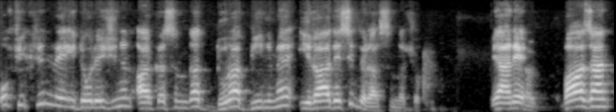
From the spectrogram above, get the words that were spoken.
o fikrin ve ideolojinin arkasında durabilme iradesidir aslında çok. Yani Tabii. bazen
